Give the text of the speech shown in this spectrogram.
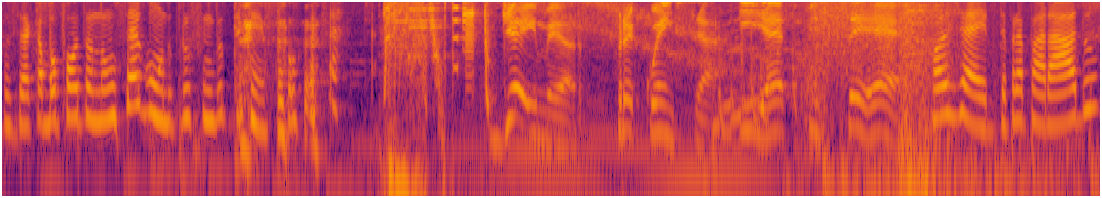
Você acabou faltando um segundo pro fim do tempo. Gamer Frequência IFCE. Rogério, tá preparado?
